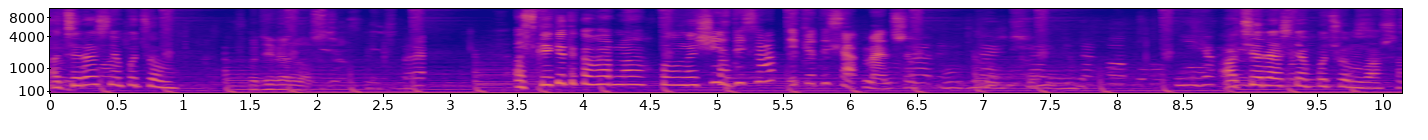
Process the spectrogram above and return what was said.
А черешня по чому? По 90. А скільки така гарна полуничка? 60 і 50 менше. А черешня по чому ваша?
